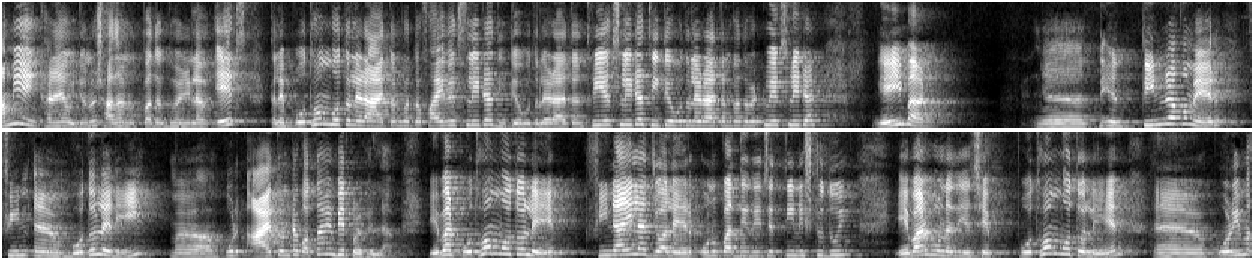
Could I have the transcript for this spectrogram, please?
আমি এখানে ওই জন্য সাধারণ উৎপাদক ধরে নিলাম এক্স তাহলে প্রথম বোতলের আয়তন কত? ফাইভ এক্স লিটার দ্বিতীয় বোতলের আয়তন থ্রি এক্স লিটার তৃতীয় বোতলের আয়তন কত? হবে টু এক্স লিটার এইবার তিন রকমের ফিন বোতলেরই আয়তনটা কত? আমি বের করে ফেললাম। এবার প্রথম বোতলে ফিনাইল আর জলের অনুপাত দিয়ে দিয়েছে তিন ইস্টু দুই। এবার বলে দিয়েছে, প্রথম বোতলের পরিমাণ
